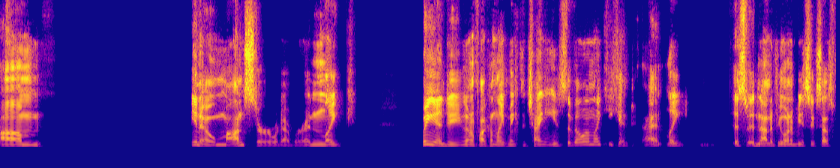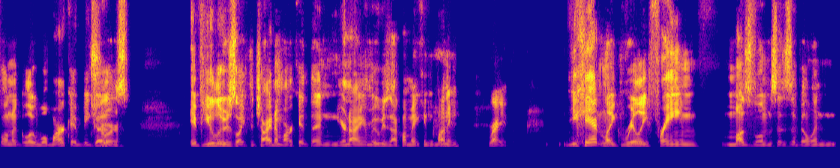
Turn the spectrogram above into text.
Um, you know, monster or whatever. And like, what are you gonna do? You're gonna fucking like make the Chinese the villain? Like you can't do that. Like, it's not if you want to be successful in a global market because. If you lose like the China market, then you're not your movie's not gonna make any money Right. you can't like really frame Muslims as the villain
